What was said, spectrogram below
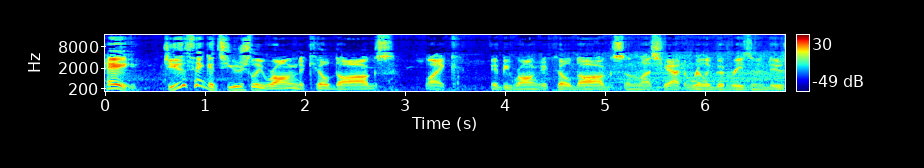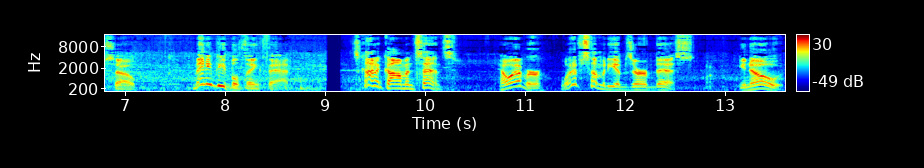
Hey, do you think it's usually wrong to kill dogs? Like, it'd be wrong to kill dogs unless you had a really good reason to do so? Many people think that. It's kind of common sense. However, what if somebody observed this? You know,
